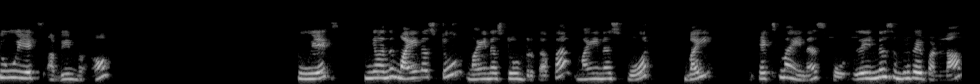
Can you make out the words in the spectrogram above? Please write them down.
டூ எக்ஸ் அப்படின்னு வரும். டூ எக்ஸ் இங்க வந்து மைனஸ் டூ மைனஸ் டூன்னு இருக்கு. அப்ப minus four by x minus four இதை இன்னும் சிம்பிளிஃபை பண்ணலாம்.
